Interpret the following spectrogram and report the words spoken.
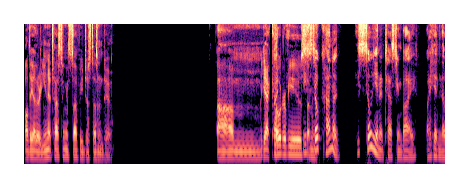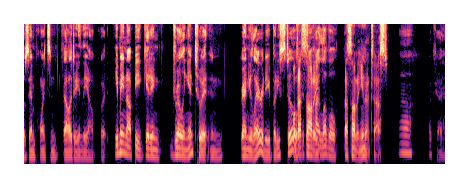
all the other unit testing and stuff, he just doesn't do. Um, yeah, code but reviews. He's I mean, still kind of he's still unit testing by by hitting those endpoints and validating the output. He may not be getting drilling into it in granularity, but he's still well, that's not a high level. That's not a unit test. Uh, okay.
